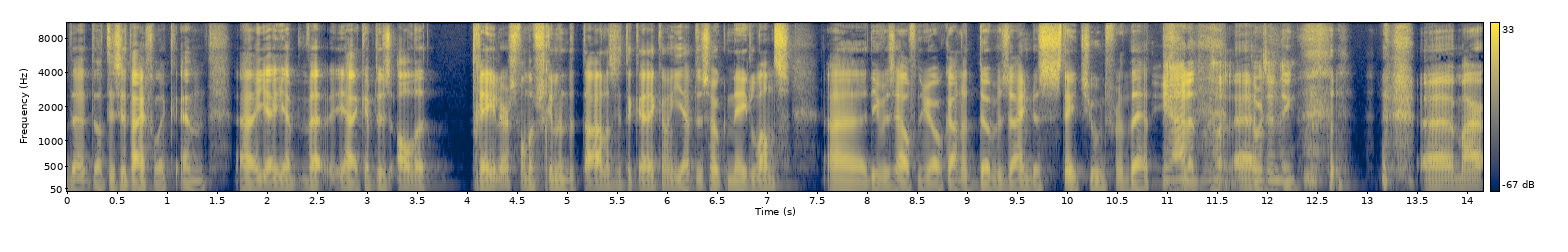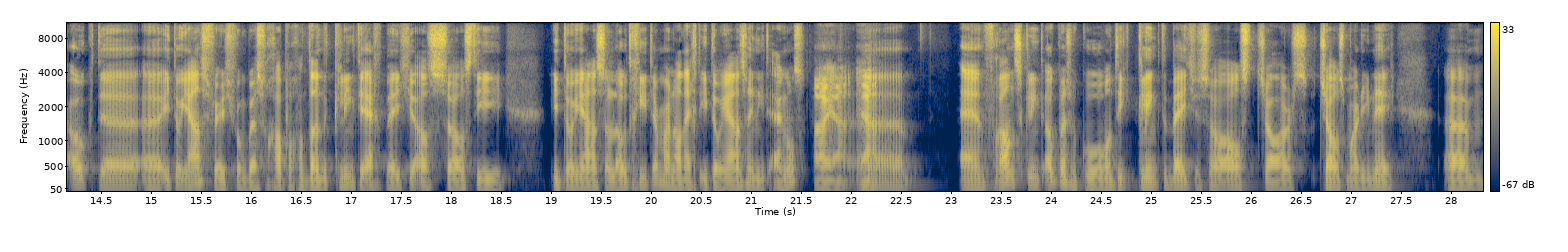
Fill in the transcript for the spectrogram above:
de- dat is het eigenlijk. En eh, ja, je hebt, ja, ik heb dus alle trailers van de verschillende talen zitten kijken. Je hebt dus ook Nederlands, eh, die we zelf nu ook aan het dubben zijn. Dus stay tuned for that. Ja, dat wordt, dat Eh, wordt een ding. Eh, maar ook de eh, Italiaanse versie vond ik best wel grappig. Want dan klinkt hij echt een beetje als, zoals die Italiaanse loodgieter. Maar dan echt Italiaans en niet Engels. Oh ja, ja. En Frans klinkt ook best wel cool, want die klinkt een beetje zoals Charles, Charles Martinet. Ehm,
